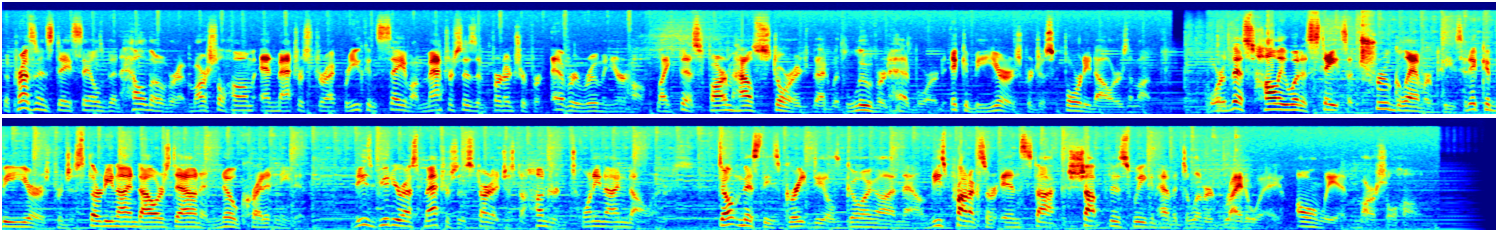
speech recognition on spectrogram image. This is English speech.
The President's Day sale's been held over at Marshall Home and Mattress Direct, where you can save on mattresses and furniture for every room in your home. Like this farmhouse storage bed with louvered headboard. It could be yours for just $40 a month. Or this Hollywood Estates, a true glamour piece, and it could be yours for just $39 down and no credit needed. These Beautyrest mattresses start at just $129. Don't miss these great deals going on now. These products are in stock. Shop this week and have it delivered right away, only at Marshall Home.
